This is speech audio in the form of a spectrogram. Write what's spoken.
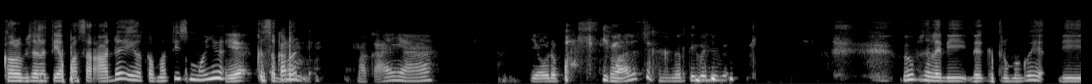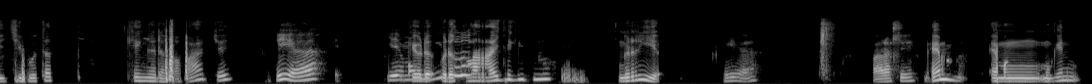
Kalau misalnya tiap pasar ada ya otomatis semuanya Iya, kesebar. kan makanya ya udah pas gimana sih Nggak ngerti gue juga. Gue misalnya di deket rumah gue ya di Ciputat kayak nggak ada apa-apa coy. iya. Ya Kayak udah gitu udah lah. kelar aja gitu. Ngeri ya. Iya. Parah sih. Em emang mungkin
